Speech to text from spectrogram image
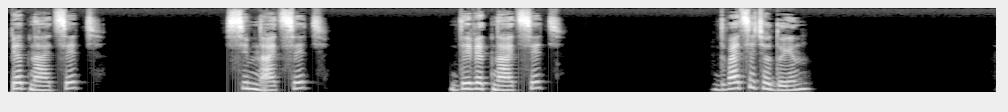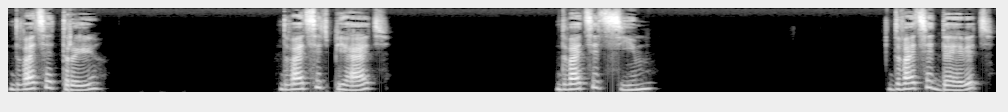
п'ятнадцять, сімнадцять, дев'ятнадцять, двадцять один, двадцять три, двадцять п'ять, двадцять сім, двадцять дев'ять,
